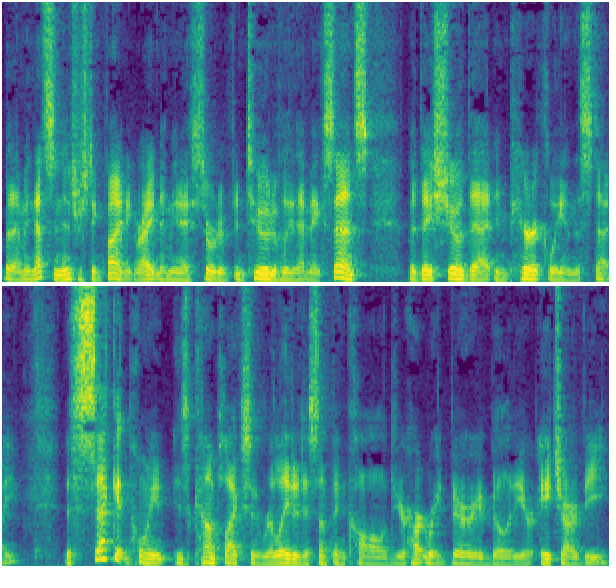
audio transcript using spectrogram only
But I mean, that's an interesting finding, right? I mean, I sort of intuitively that makes sense, but they showed that empirically in the study. The second point is complex and related to something called your heart rate variability or HRV.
